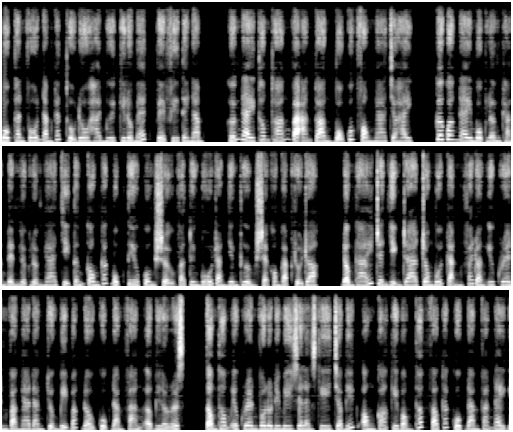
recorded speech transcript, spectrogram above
một thành phố nằm cách thủ đô 20 km về phía tây nam. Hướng này thông thoáng và an toàn Bộ Quốc phòng Nga cho hay. Cơ quan này một lần khẳng định lực lượng Nga chỉ tấn công các mục tiêu quân sự và tuyên bố rằng dân thường sẽ không gặp rủi ro. Động thái trên diễn ra trong bối cảnh phái đoàn Ukraine và Nga đang chuẩn bị bắt đầu cuộc đàm phán ở Belarus. Tổng thống Ukraine Volodymyr Zelensky cho biết ông có kỳ vọng thấp vào các cuộc đàm phán này,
